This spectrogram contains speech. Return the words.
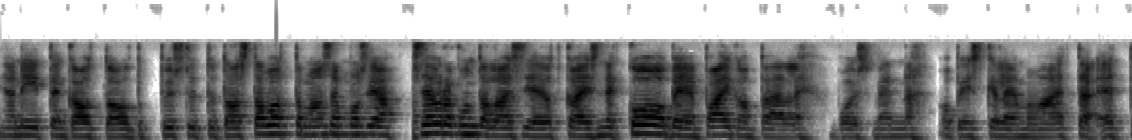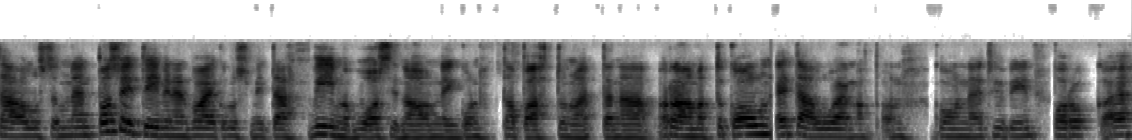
ja niiden kautta oltu pystytty taas tavoittamaan semmoisia seurakuntalaisia, jotka ei sinne KB paikan päälle voisi mennä opiskelemaan, että, että on ollut semmoinen positiivinen vaikutus, mitä viime vuosina on niin kuin tapahtunut, että nämä raamattokoulun etäluennot on koonneet hyvin porukkaa. Ja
